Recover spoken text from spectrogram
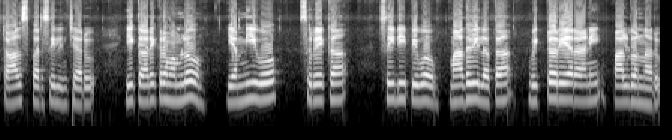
స్టాల్స్ పరిశీలించారు. ఈ కార్యక్రమంలో MEO Surekha CDPO Madhavilatha Victoria Rani పాల్గొన్నారు.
